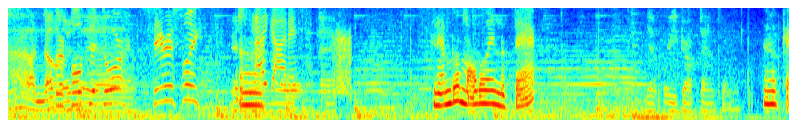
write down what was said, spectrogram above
Another Oh, bolted a, uh, door? Seriously? There's Uh, I got it. An emblem all the way in the back? Yep, where you drop down from. Okay.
